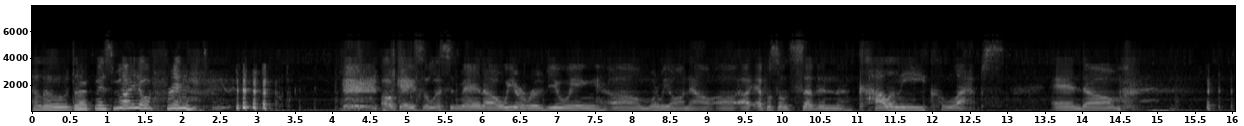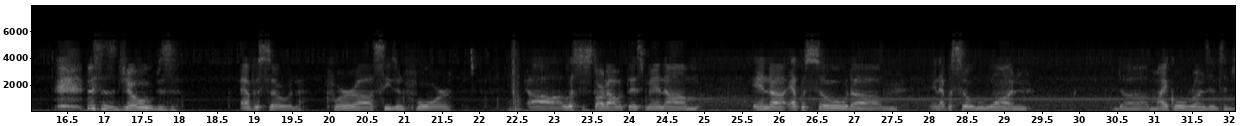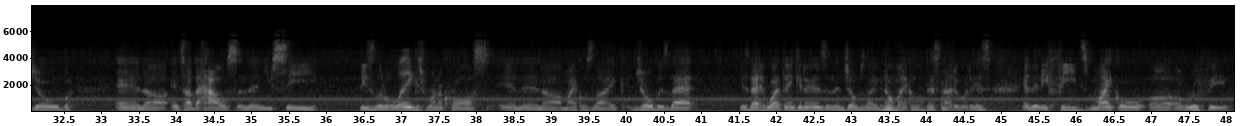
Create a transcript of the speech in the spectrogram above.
Hello, darkness, my old friend. okay, so listen, man. Uh, we are reviewing. Um, what are we on now? Uh, uh, episode seven, Colony Collapse, and um, this is Gob's episode for uh, season four. Uh, let's just start out with this, man. Um, in uh, episode um, in episode one uh, Michael runs into Gob and uh, inside the house, and then you see these little legs run across, and then uh, Michael's like, Gob, is that is that who I think it is? And then Gob's like, No, Michael, that's not who it is. And then he feeds Michael uh, a roofie.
